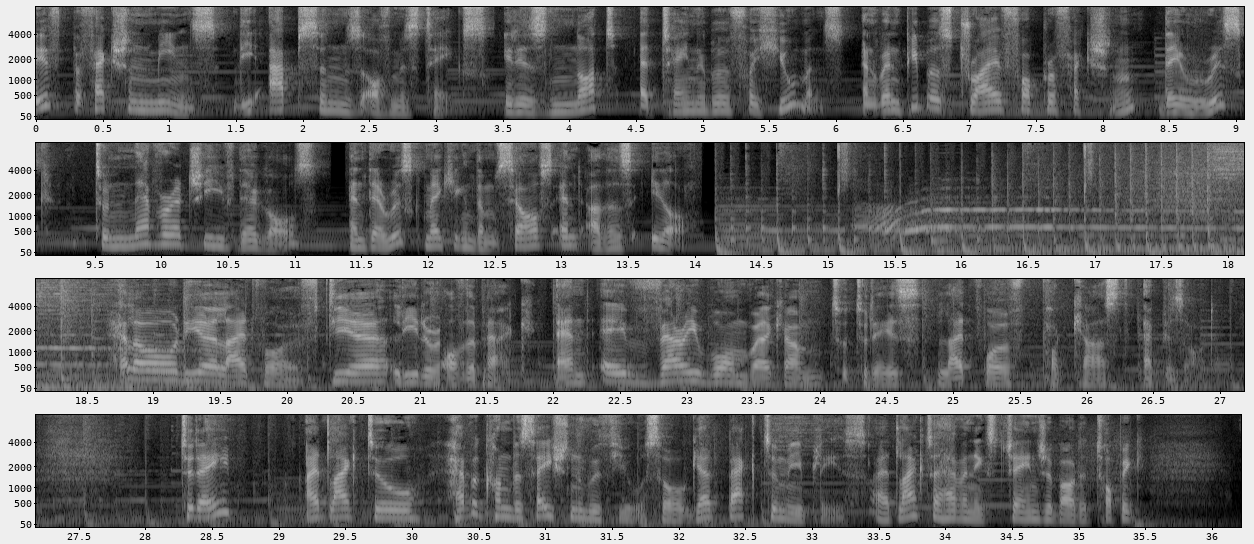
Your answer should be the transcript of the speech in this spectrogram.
If perfection means the absence of mistakes, it is not attainable for humans. And when people strive for perfection, they risk to never achieve their goals and they risk making themselves and others ill. Hello, dear Leitwolf, dear leader of the pack, and a very warm welcome to today's Leitwolf podcast episode. Today, I'd like to have a conversation with you, so get back to me, please. I'd like to have an exchange about a topic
